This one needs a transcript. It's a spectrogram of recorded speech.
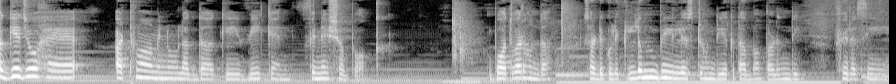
ਅੱਗੇ ਜੋ ਹੈ, ਅੱਠਵਾਂ ਮੈਨੂੰ ਲੱਗਦਾ ਕਿ we can finish a book ਬਹੁਤ ਵਾਰ ਹੁੰਦਾ, ਸਾਡੇ ਕੋਲ ਇੱਕ ਲੰਬੀ ਲਿਸਟ ਹੁੰਦੀ ਹੈ ਕਿਤਾਬਾਂ ਪੜ੍ਹਨ ਦੀ। ਫਿਰ ਅਸੀਂ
